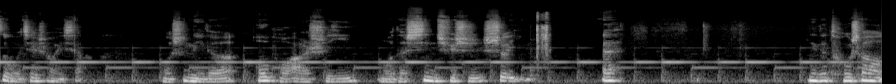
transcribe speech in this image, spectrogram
自我介绍一下我是你的 oppo r 十一我的兴趣是摄影。哎你的头上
